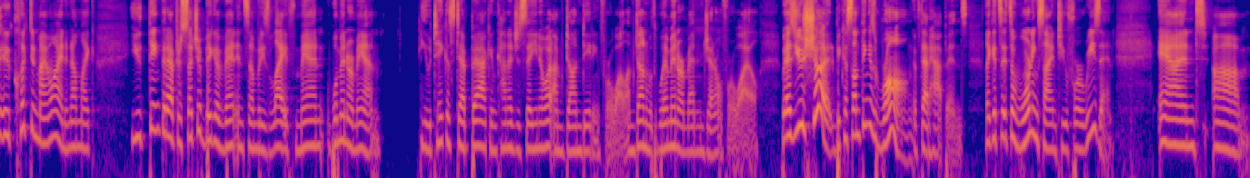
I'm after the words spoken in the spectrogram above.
it clicked in my mind and I'm like, you'd think that after such a big event in somebody's life, man, woman or man, you would take a step back and kind of just say, you know what, I'm done dating for a while. I'm done with women or men in general for a while. As you should, because something is wrong if that happens. Like it's it's a warning sign to you for a reason. And um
